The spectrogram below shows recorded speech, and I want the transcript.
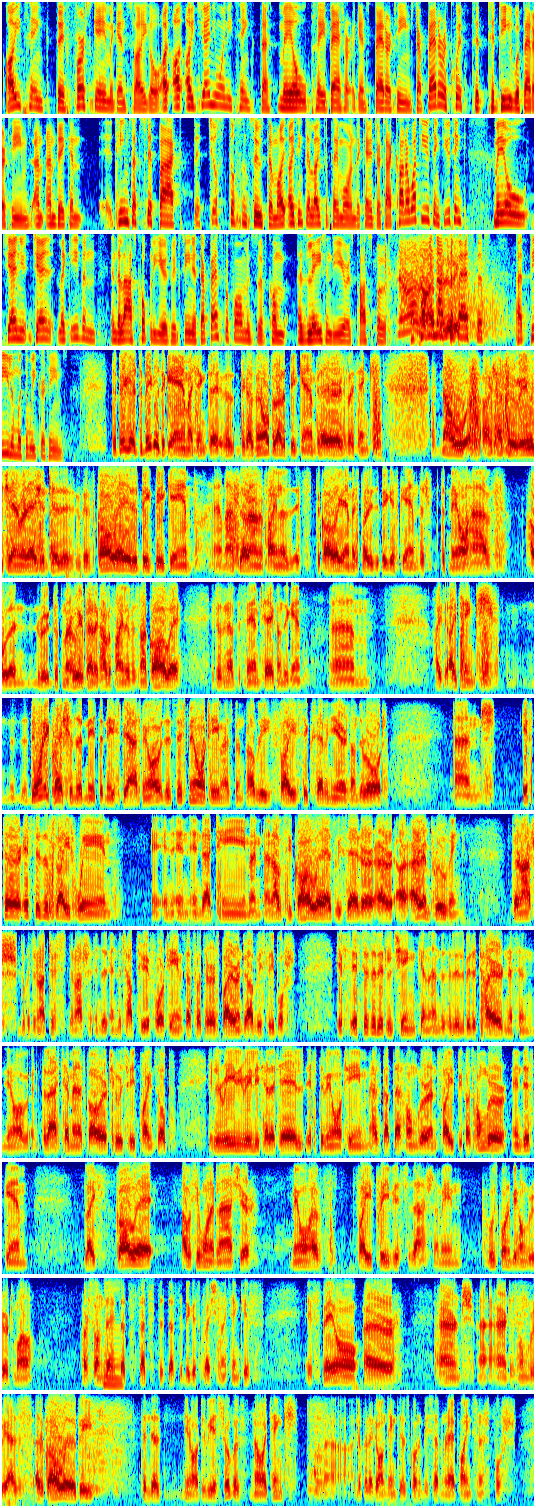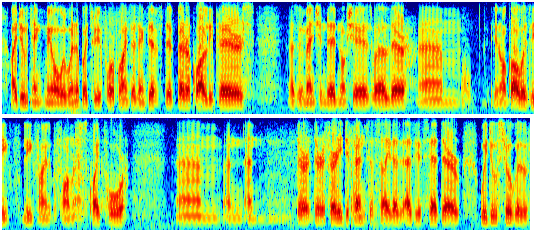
I think the first game against Sligo, I, I, I, genuinely think that Mayo play better against better teams. They're better equipped to, to deal with better teams, and, and they can teams that sit back, it just doesn't suit them. I, I think they like to play more in the counter attack. Connor, what do you think? Do you think Mayo, genu- gen- like even in the last couple of years, we've seen it, their best performances have come as late in the year as possible. No, They're probably no, not the best at, at dealing with the weaker teams. The bigger, the bigger the game, I think, that, because Mayo have a lot of big game players. I think now, I have to agree with you in relation to the, because Galway is a big, big game. Um, after the round of final, it's the Galway game is probably the biggest game that that Mayo have. Out, and it doesn't matter who you're playing the quarter final. If it's not Galway, it doesn't have the same take on the game. Um, I, I think the only question that, need, that needs to be asked me, oh, this, this Mayo team has been probably five, six, seven years on the road, and if there if there's a slight wane in, in, in that team, and, and obviously Galway, as we said, are, are, are improving. They're not look, they're not just they're not in the in the top three or four teams. That's what they're aspiring to, obviously. But if if there's a little chink and, and there's a little bit of tiredness, and you know the last ten minutes Galway are two or three points up, it'll really really tell a tale if the Mayo team has got that hunger and fight. Because hunger in this game, like Galway, obviously won it last year. Mayo have five previous to that. I mean, who's going to be hungrier tomorrow or Sunday? Mm. That's that's the, that's the biggest question. I think if if Mayo are aren't aren't as hungry as as Galway will be, then they'll you know it'll be a struggle. No, I think uh, look, I don't think there's going to be seven or eight points in it, but I do think Mayo will win it by three or four points. I think they've they've better quality players, as we mentioned, Ed O'Shea as well. There, um, you know, Galway's league league final performance was quite poor, um, and and they're they're a fairly defensive side. As, as you've said, there we do struggle,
